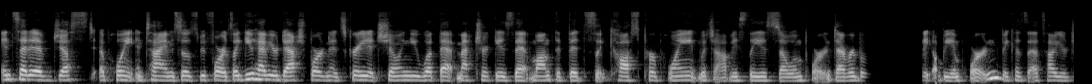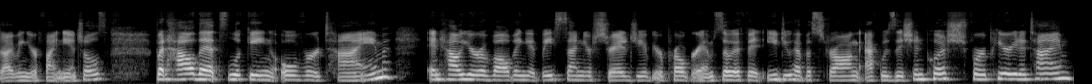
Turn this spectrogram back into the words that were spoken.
instead of just a point in time. So it's before it's like you have your dashboard and it's great. It's showing you what that metric is that month, if it's like cost per point, which obviously is so important to everybody will be important because that's how you're driving your financials. But how that's looking over time and how you're evolving it based on your strategy of your program. So if it you do have a strong acquisition push for a period of time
